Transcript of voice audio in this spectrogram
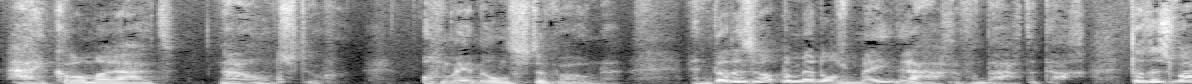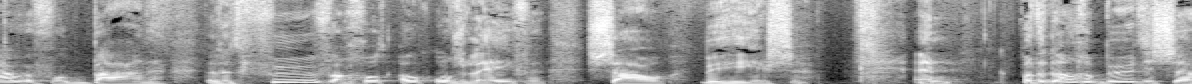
Hij kwam eruit naar ons toe. Om in ons te wonen. En dat is wat we met ons meedragen vandaag de dag. Dat is waar we voor baden. Dat het vuur van God ook ons leven zou beheersen. En wat er dan gebeurt is uh,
